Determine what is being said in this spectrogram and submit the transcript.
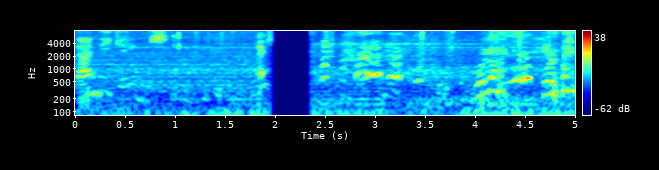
Danny James. Walang, walang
